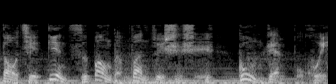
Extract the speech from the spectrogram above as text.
盗窃电磁棒的犯罪事实供认不讳。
